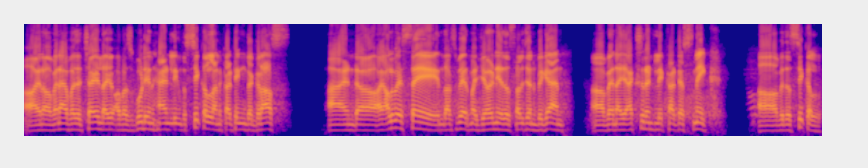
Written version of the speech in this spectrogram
Uh, you know, when I was a child, I, I was good in handling the sickle and cutting the grass. And uh, I always say that's where my journey as a surgeon began when I accidentally cut a snake with a sickle.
